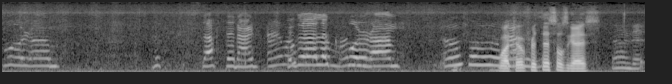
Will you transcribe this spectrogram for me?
for um the stuff that I. We're gonna look for um. Watch out for thistles, guys. Found it.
